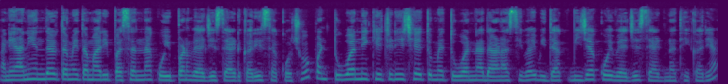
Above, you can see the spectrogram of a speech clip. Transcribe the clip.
અને આની અંદર તમે તમારી પસંદના કોઈ પણ વેજીસ એડ કરી શકો છો. પણ તુવરની ખીચડી છે તો મેં તુવરના દાણા સિવાય બીજા બીજા કોઈ વેજીસ એડ નથી કર્યા.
